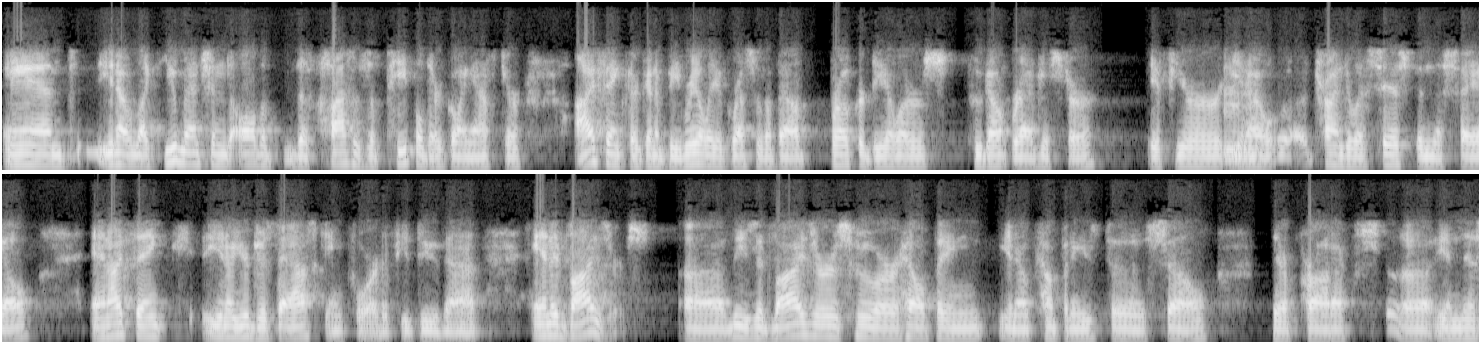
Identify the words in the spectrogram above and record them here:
and you know, like you mentioned, all the, the classes of people they're going after. I think they're going to be really aggressive about broker dealers who don't register. If you're, mm-hmm. you know, trying to assist in the sale, and I think, you know, you're just asking for it if you do that. And advisors, uh, these advisors who are helping, you know, companies to sell their products uh, in this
